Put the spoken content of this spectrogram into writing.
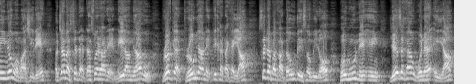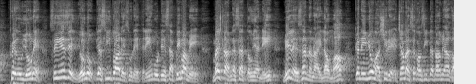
ဏီမြို့ပေါ်မှာရှိတဲ့အကြမ်းဖက်စစ်တပ်တပ်ဆွဲထားတဲ့နေရာများကို rocket drone များနဲ့ပစ်ခတ်တိုက်ခိုက်ရာစစ်တပ်ဘက်ကတအုပ်သိဆုံးပြီးတော့ဘုံမူးနေအိမ်ရဲစခန်းဝန်ထမ်းအိမ်ရာထွေအုပ်ရုံးနဲ့စီးရင်စစ်ရုံးတို့ပျက်စီးသွားတယ်ဆိုတဲ့သတင်းကိုတင်ဆက်ပေးပါမယ်။မတ်လ23ရက်နေ့နေ့လယ်12နာရီလောက်မှာကဏီမြို့မှာရှိတဲ့အကြမ်းဖက်စစ်ကောင်စီတပ်သားများက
